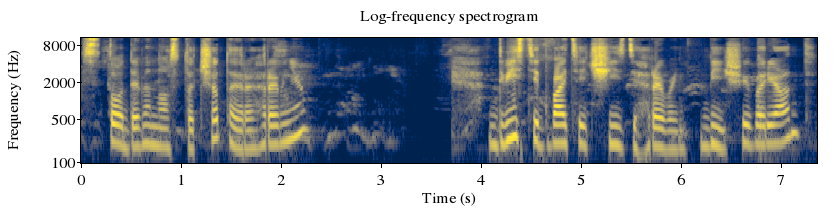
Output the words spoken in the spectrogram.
194 гривні. 226 гривень більший варіант.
